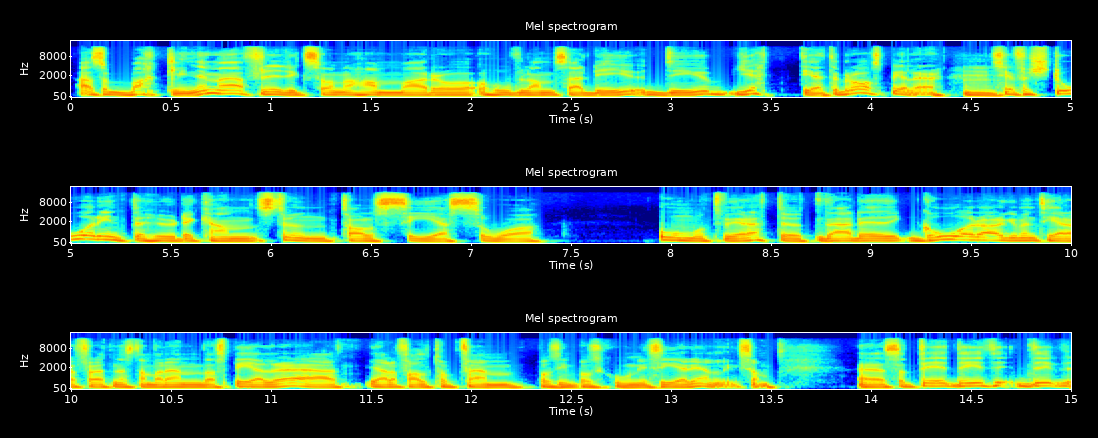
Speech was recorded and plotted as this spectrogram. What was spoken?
alltså backlinjen med Fridriksson och Hammar och Hovland. Så här, det, är ju, det är ju jätte, jättebra spelare. Så jag förstår inte hur det kan stundtals se så omotiverat ut. Där det går att argumentera för att nästan varenda spelare är i alla fall topp fem på sin position i serien. Liksom. Eh, Så det, det, det är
